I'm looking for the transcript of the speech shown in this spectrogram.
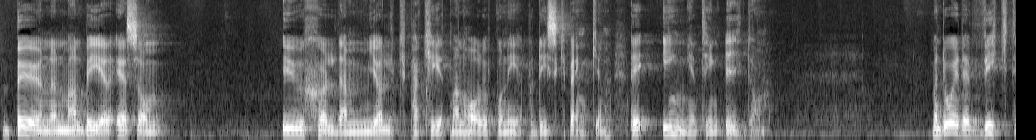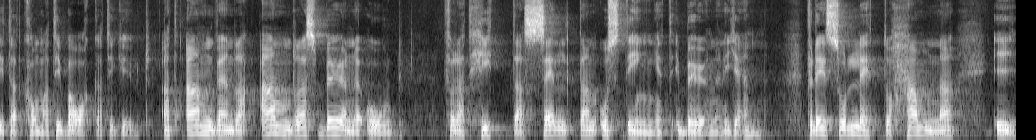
bönen man ber är som ursköljda mjölkpaket man har upp och ner på diskbänken. Det är ingenting i dem. Men då är det viktigt att komma tillbaka till Gud. Att använda andras böneord för att hitta sältan och stinget i bönen igen. För det är så lätt att hamna i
